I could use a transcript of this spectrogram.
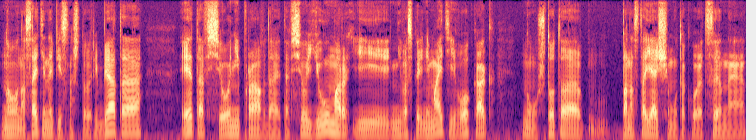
но на сайте написано, что ребята, это все неправда, это все юмор, и не воспринимайте его как, ну, что-то по-настоящему такое ценное.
